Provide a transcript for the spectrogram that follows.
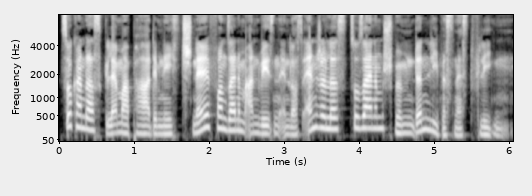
So kann das Glamour-Paar demnächst schnell von seinem Anwesen in Los Angeles zu seinem schwimmenden Liebesnest fliegen.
